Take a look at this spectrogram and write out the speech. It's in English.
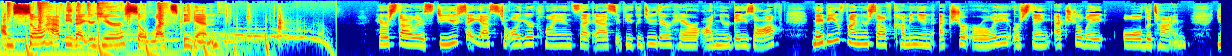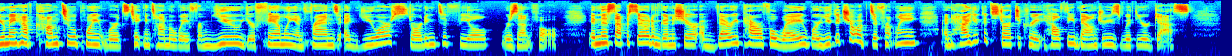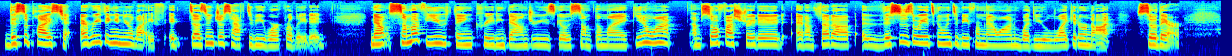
I'm so happy that you're here, so let's begin. Hairstylist, do you say yes to all your clients that ask if you could do their hair on your days off? Maybe you find yourself coming in extra early or staying extra late all the time. You may have come to a point where it's taken time away from you, your family, and friends, and you are starting to feel resentful. In this episode, I'm going to share a very powerful way where you could show up differently and how you could start to create healthy boundaries with your guests. This applies to everything in your life, it doesn't just have to be work related. Now, some of you think creating boundaries goes something like, you know what? I'm so frustrated and I'm fed up. This is the way it's going to be from now on, whether you like it or not. So, there.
